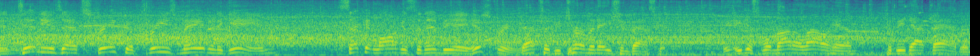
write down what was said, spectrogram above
Continues that streak of threes made in a game. Second longest in NBA history. That's a determination basket. He- He just will not allow him to be that bad. And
